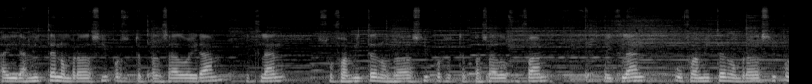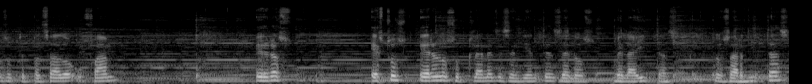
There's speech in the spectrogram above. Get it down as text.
Airamita, nombrado así por su antepasado Airam. El clan Sufamita, nombrado así por su antepasado Sufam. El clan Ufamita, nombrado así por su antepasado Ufam. estos eran los subclanes descendientes de los Belaitas, los Arditas,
